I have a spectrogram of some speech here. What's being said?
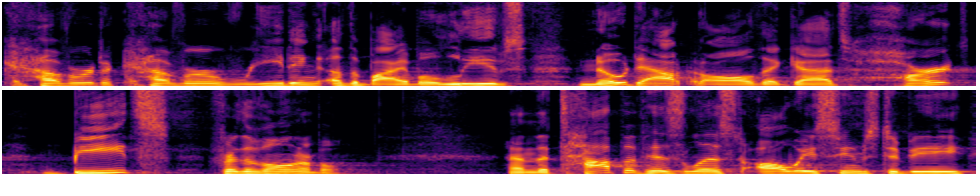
cover to cover reading of the Bible leaves no doubt at all that God's heart beats for the vulnerable. And the top of his list always seems to be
